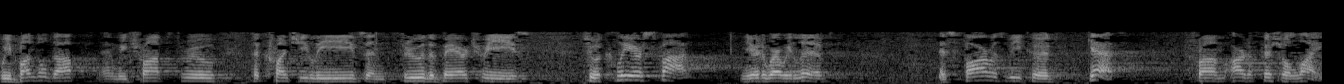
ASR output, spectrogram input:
we bundled up and we tromped through the crunchy leaves and through the bare trees to a clear spot near to where we lived, as far as we could get from artificial light.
